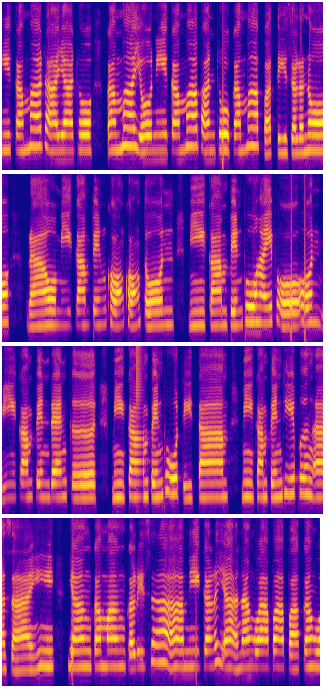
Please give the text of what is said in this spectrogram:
หิกัมมทายาโทกัมมโยนีกัมมพันธุกัมมปฏิสรโน เรามีกรรมเป็นของของตน มีกรรมเป็นผู้ให้ผล มีกรรมเป็นแดนเกิด มีกรรมเป็นผู้ติดตาม มีกรรมเป็นที่พึ่งอาศัย ยังกมมังกลิสามีกัลยาณังวาปาปะกังว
